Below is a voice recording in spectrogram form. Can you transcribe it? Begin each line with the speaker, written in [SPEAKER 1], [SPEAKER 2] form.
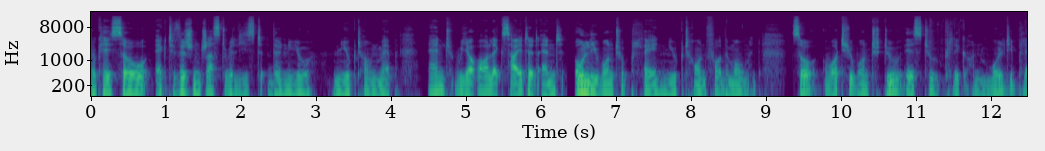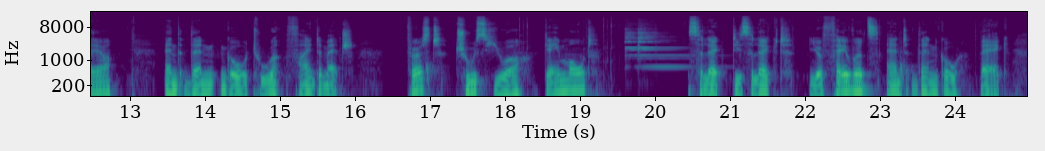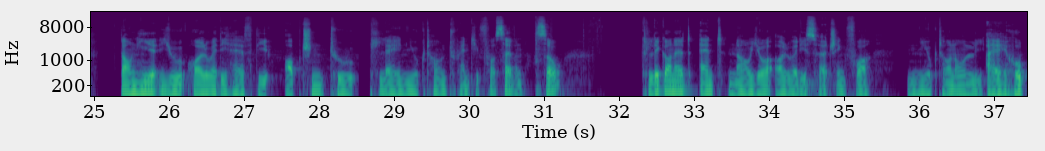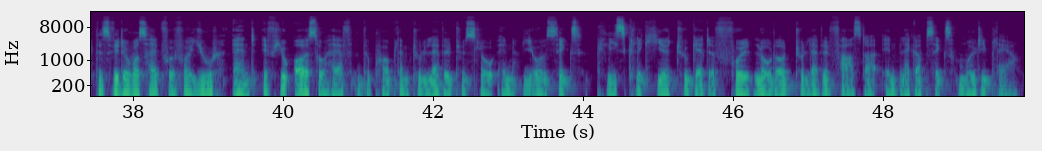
[SPEAKER 1] Okay, so Activision just released the new Nuketown map and we are all excited and only want to play Nuketown for the moment. So what you want to do is to click on multiplayer and then go to find a match. First choose your game mode, select, deselect your favorites and then go back. Down here you already have the option to play Nuketown 24 7. So click on it and now you're already searching for Nuketown only. I hope this video was helpful for you and if you also have the problem to level too slow in BO6 please click here to get a full loadout to level faster in Black Ops 6 multiplayer.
